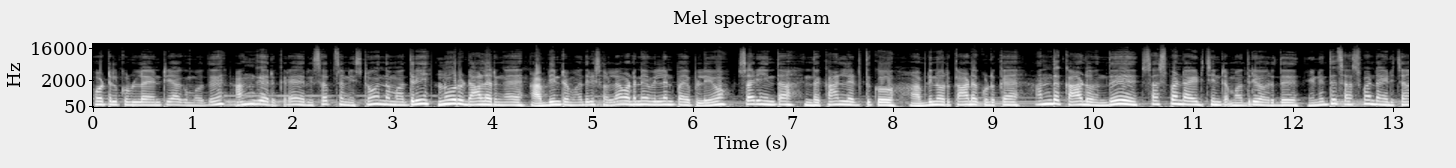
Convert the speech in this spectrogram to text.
ஹோட்டலுக்குள்ளே என்ட்ரி ஆகும்போது அங்கே இருக்கிற ரிசப்ஷனிஸ்ட்டும் இந்த மாதிரி நூறு டாலருங்க அப்படின்ற மாதிரி சொல்ல உடனே வில்லன் பைப்லையும் சரி இந்தா இந்த கார்டில் எடுத்துக்கோ அப்படின்னு ஒரு கார்டை கொடுக்க அந்த கார்டு வந்து சஸ்பெண்ட் ஆயிடுச்சுன்ற மாதிரி வருது. என்னது சஸ்பெண்ட் ஆயிடுச்சா?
